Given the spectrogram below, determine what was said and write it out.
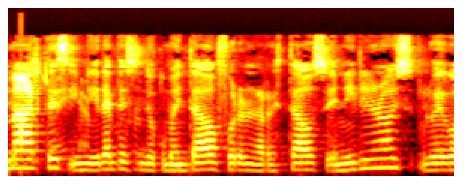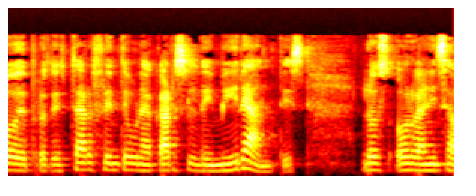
martes, inmigrantes indocumentados fueron arrestados en Illinois luego de protestar frente a una cárcel de inmigrantes. Los organizadores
